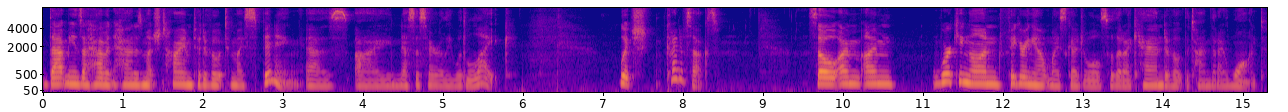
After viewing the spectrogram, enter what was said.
that means I haven't had as much time to devote to my spinning as I necessarily would like, which kind of sucks. So I'm I'm working on figuring out my schedule so that I can devote the time that I want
